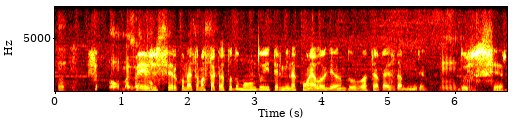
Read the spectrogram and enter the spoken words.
Bom, mas Bem, o aí. justiceiro começa a massacrar todo mundo e termina com ela olhando através da mira Hum, do justiceiro.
